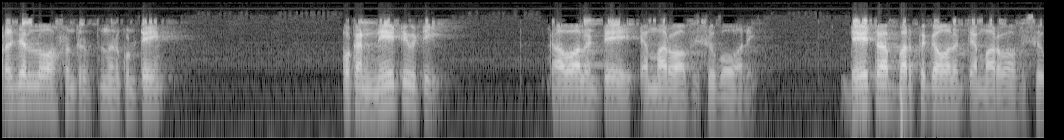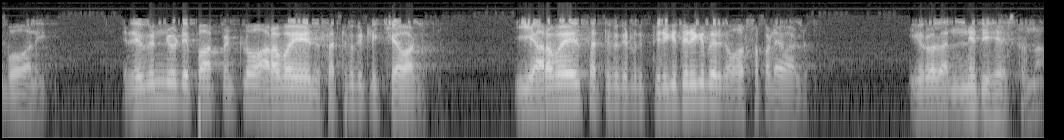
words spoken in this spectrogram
ప్రజల్లో అసంతృప్తి ఉందనుకుంటే ఒక నేటివిటీ కావాలంటే ఎంఆర్ఓ ఆఫీసుకు పోవాలి. డేట్ ఆఫ్ బర్త్ కావాలంటే ఎంఆర్ఓ ఆఫీసుకు పోవాలి. రెవెన్యూ డిపార్ట్మెంట్లో అరవై ఐదు సర్టిఫికెట్లు ఇచ్చేవాళ్ళు. ఈ అరవై ఐదు సర్టిఫికెట్లకు తిరిగి తిరిగి మీరు అవస్థపడేవాళ్ళు. ఈరోజు అన్నీ తీసేస్తున్నా.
